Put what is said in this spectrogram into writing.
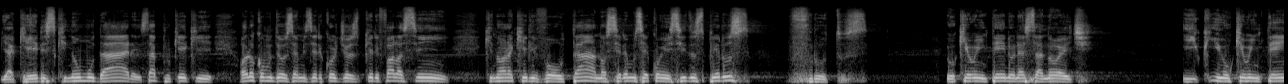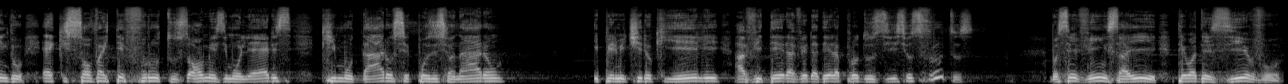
E aqueles que não mudarem, sabe por quê que? Olha como Deus é misericordioso, porque Ele fala assim: que na hora que Ele voltar, nós seremos reconhecidos pelos frutos. O que eu entendo nessa noite, e, e o que eu entendo é que só vai ter frutos, homens e mulheres, que mudaram, se posicionaram e permitiram que Ele, a videira verdadeira, produzisse os frutos. Você vir, sair, ter o adesivo,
